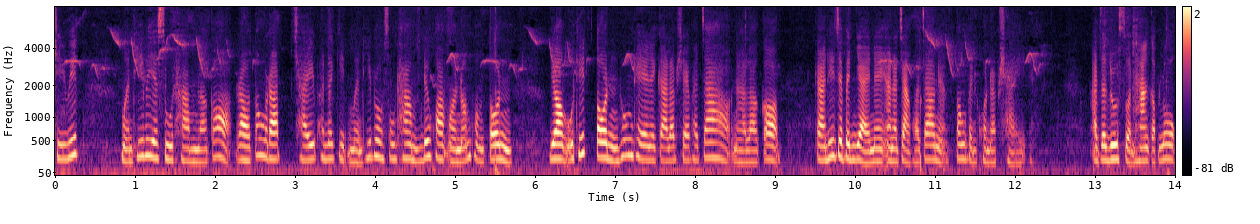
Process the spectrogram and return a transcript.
ชีวิตเหมือนที่พระเยซูทำแล้วก็เราต้องรับใช้ภารกิจเหมือนที่พระองค์ทรงทำด้วยความอ่อนน้อมถ่อมตน ยอมอุทิศตนทุ่มเทในการรับใช้พระเจ้านะแล้วก็การที่จะเป็นใหญ่ในอาณาจักรพระเจ้าเนี่ยต้องเป็นคนรับใช้ อาจจะดูส่วนทางกับโลก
